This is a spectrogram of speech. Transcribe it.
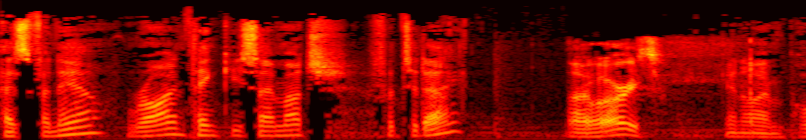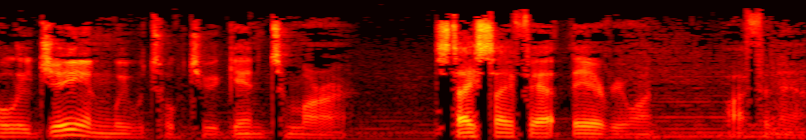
as for now, Ryan, thank you so much for today. No worries. And I'm Paulie G, and we will talk to you again tomorrow. Stay safe out there, everyone. Bye for now.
